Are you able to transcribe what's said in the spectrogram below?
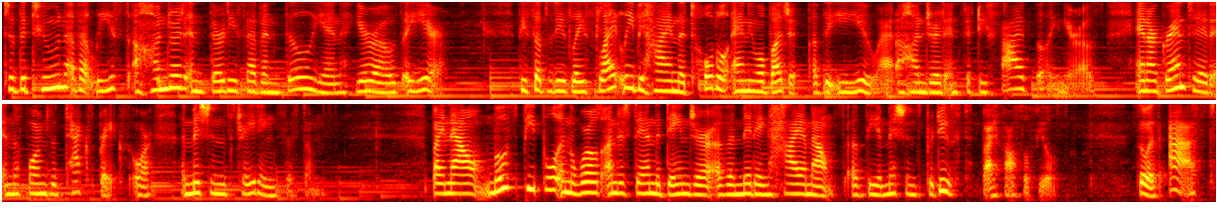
to the tune of at least 137 billion euros a year. These subsidies lay slightly behind the total annual budget of the EU at 155 billion euros and are granted in the forms of tax breaks or emissions trading systems. By now, most people in the world understand the danger of emitting high amounts of the emissions produced by fossil fuels. So, if asked,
